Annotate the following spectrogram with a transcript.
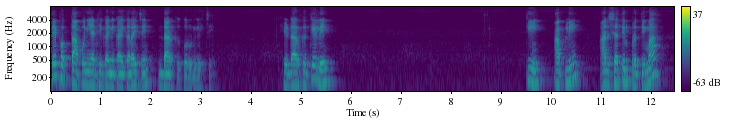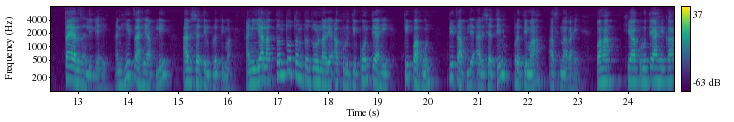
ते फक्त आपण या ठिकाणी काय करायचे? डार्क करून घ्यायचे. हे डार्क केले की आपली आरशातील प्रतिमा तयार झालेली आहे. आणि हीच आहे आपली आरशातील प्रतिमा. आणि याला तंतोतंत जुळणारी आकृती कोणती आहे? ती पाहून तीच आपली आरशातील प्रतिमा असणार आहे. पहा ही आकृती आहे का?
